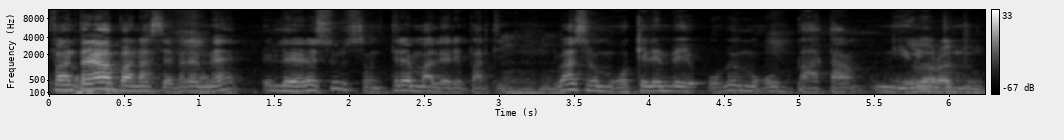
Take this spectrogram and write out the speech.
fantanya banna c'est vrai mais les ressources sont très mal réparties. I b'a sɔrɔ mɔgɔ kelen bɛ yen o bɛ mɔgɔ ba tan ni Yɔrɔ yɔrɔ dun.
